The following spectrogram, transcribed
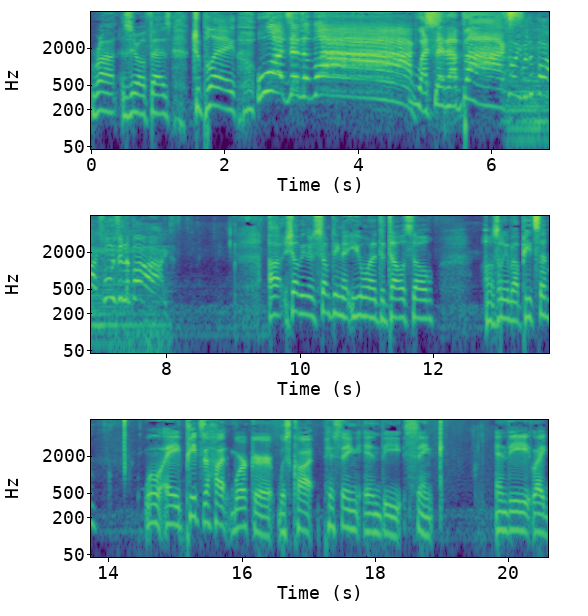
Ron Zero Fez, to play What's in the Box? What's in the box? Show you with the box. What was in the box? Uh, Shelby, there's something that you wanted to tell us, though. Uh, something about pizza? Well, a Pizza Hut worker was caught pissing in the sink, and the like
